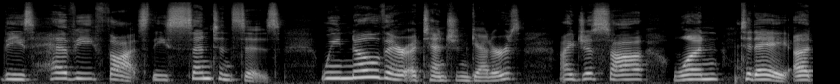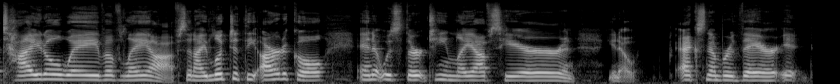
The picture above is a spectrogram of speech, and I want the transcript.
These heavy thoughts, these sentences, we know they're attention getters. I just saw one today, a tidal wave of layoffs. And I looked at the article and it was 13 layoffs here and, you know, X number there. It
